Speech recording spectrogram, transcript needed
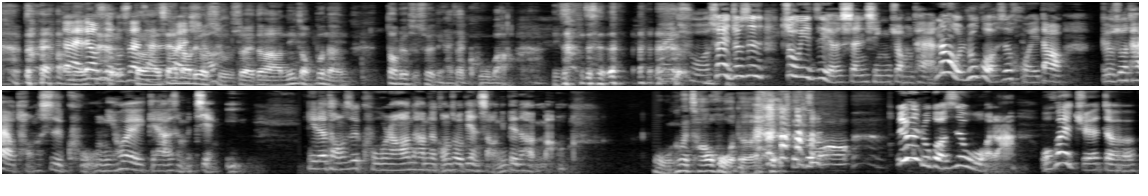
对啊，对，六十五岁才能退休。现在到六十五岁，对啊，你总不能到六十岁你还在哭吧？你这样子，没错。所以就是注意自己的身心状态。那我如果是回到，比如说他有同事哭，你会给他什么建议？你的同事哭，然后他们的工作变少，你变得很忙，我会超火的，真的吗？因为如果是我啦，我会觉得。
